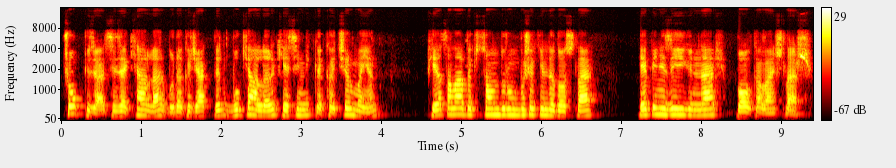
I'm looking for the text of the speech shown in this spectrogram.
Çok güzel size karlar bırakacaktır. Bu karları kesinlikle kaçırmayın. Piyasalardaki son durum bu şekilde dostlar. Hepinize iyi günler, bol kazançlar.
